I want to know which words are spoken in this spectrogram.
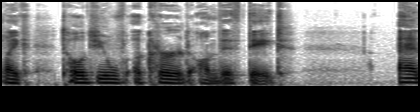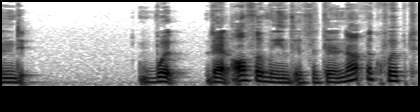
like told you occurred on this date, and what that also means is that they're not equipped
